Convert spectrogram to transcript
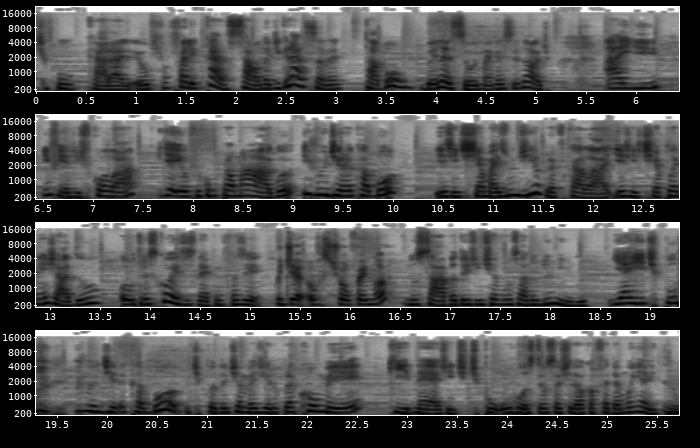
tipo, caralho, eu falei, cara, sauna de graça, né? Tá bom, beleza, emagrecer, tá ótimo. Aí, enfim, a gente ficou lá, e aí eu fui comprar uma água e meu dinheiro acabou. E a gente tinha mais um dia pra ficar lá, e a gente tinha planejado outras coisas, né, pra fazer. O, dia, o show foi no? No sábado a gente ia voltar no domingo. E aí, tipo, meu dinheiro acabou. Tipo, eu não tinha mais dinheiro pra comer. Que, né, a gente, tipo, o hostel só te dá o café da manhã. Então,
